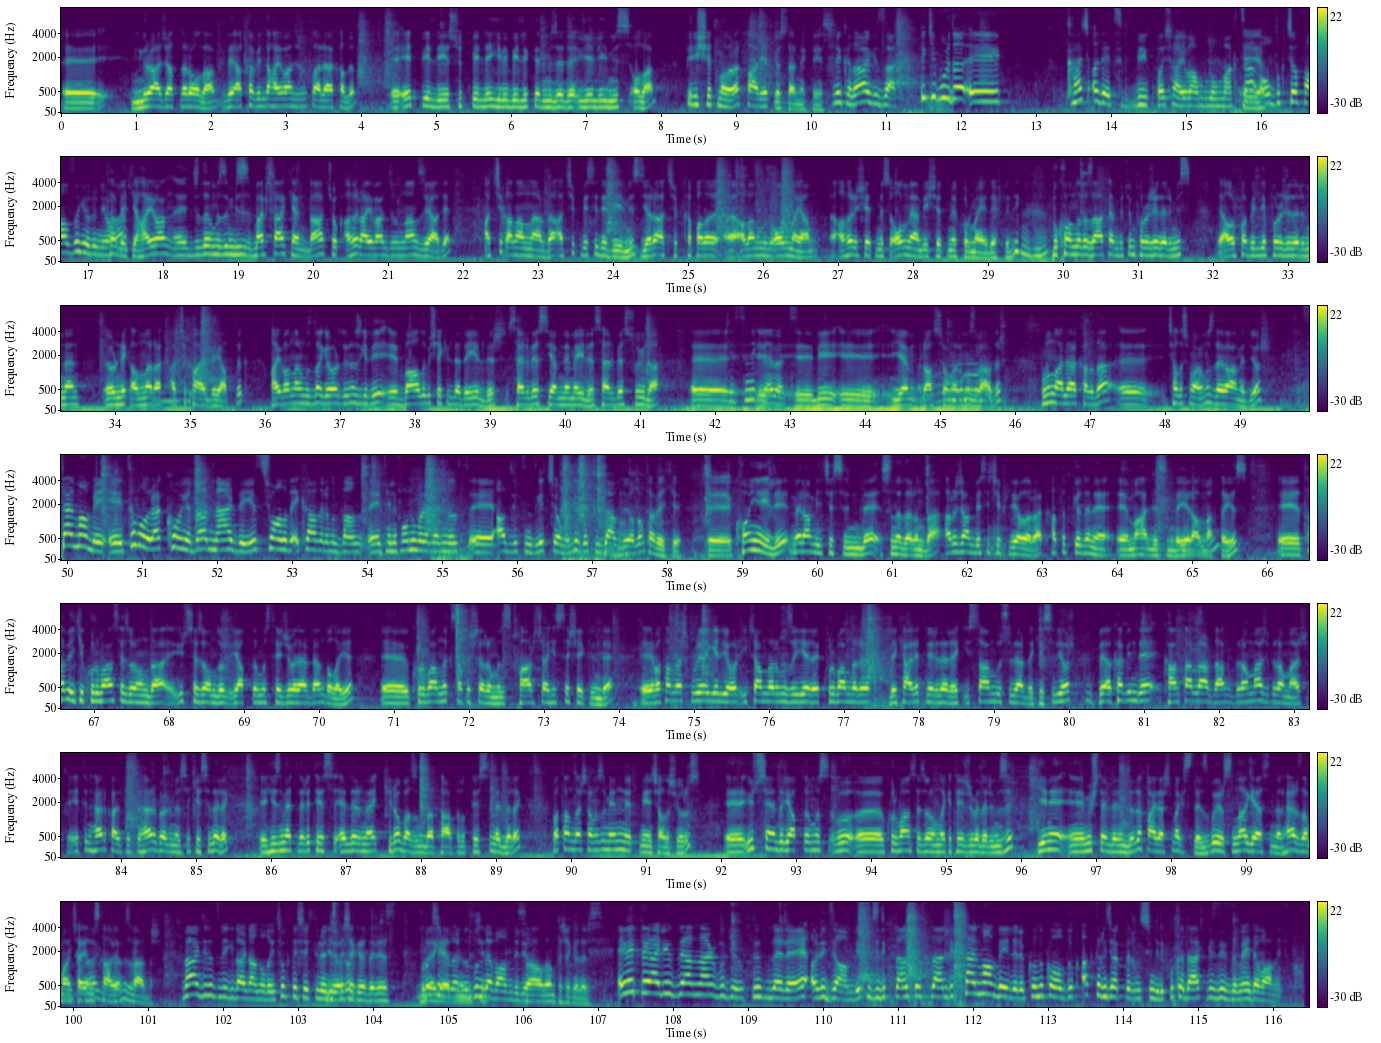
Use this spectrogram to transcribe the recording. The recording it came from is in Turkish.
e, müracaatları olan ve akabinde hayvancılıkla alakalı e, et birliği, süt birliği gibi birliklerimize de üyeliğimiz olan bir işletme olarak faaliyet göstermekteyiz. Ne kadar güzel. Peki burada e, kaç adet büyükbaş hayvan bulunmakta? Ee, Oldukça fazla görünüyorlar. Tabii ki hayvancılığımızın biz başlarken daha çok ahır hayvancılığından ziyade açık alanlarda açık besi dediğimiz yarı açık kapalı e, alanımız olmayan ahır işletmesi olmayan bir işletme kurmayı hedefledik. Bu konuda da zaten bütün projelerimiz e, Avrupa Birliği projelerinden örnek alınarak açık halde yaptık. Hayvanlarımızda gördüğünüz gibi e, bağlı bir şekilde değildir. Serbest yemlemeyle, serbest suyla e, Kesinlikle, evet. e, bir e, yem rasyonlarımız vardır. Bununla alakalı da e, çalışmalarımız devam ediyor. Selman Bey, e, tam olarak Konya'da neredeyiz? Şu anda da ekranlarımızdan e, telefon numaralarınız, e, adresiniz geçiyor mu? Biz de sizden duyalım. Tabii ki. E, Konya ili Meram ilçesinde sınırlarında Arıcan Besi Çiftliği olarak Hatıp Gödene e, mahallesinde yer almaktayız. E, tabii ki kurban sezonunda 3 sezondur yaptığımız tecrübelerden dolayı e, kurbanlık satışlarımız parça hisse şeklinde e, vatandaş buraya geliyor, ikramlarımızı yiyerek, kurbanları vekalet verilerek İslami usullerde kesiliyor ve akabinde kantarlardan gramaj gramaj e, etin her kalitesi, her bölmesi kesilerek e, hizmetleri teslim, ellerine kilo bazında tartılıp teslim edilerek vatandaşlarımızı memnun etmeye çalışıyoruz. 3 senedir yaptığımız bu e, kurban sezonundaki tecrübelerimizi yeni e, müşterilerimize de paylaşmak isteriz. Buyursunlar gelsinler. Her zaman Ne çayımız kahvemiz vardır. Verdiğiniz bilgilerden dolayı çok teşekkür Biz ediyorum. teşekkür ederiz. Başarılarınızın geldiğiniz için. devamı diliyorum. Sağ olun, teşekkür ederiz. Evet değerli izleyenler bugün sizlere arayacağım besicilikten seslendik. Selman Beylere konuk olduk. Aktaracaklarımız şimdilik bu kadar. Bizi izlemeye devam edin.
